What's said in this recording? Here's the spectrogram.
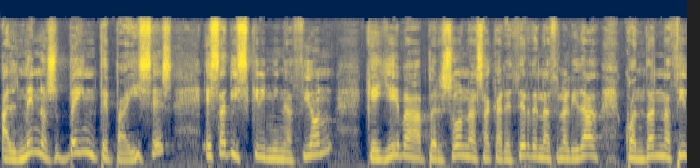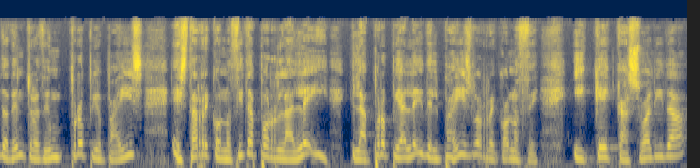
al menos 20 países, esa discriminación que lleva a personas a carecer de nacionalidad cuando han nacido dentro de un propio país está reconocida por la ley. La propia ley del país lo reconoce. Y qué casualidad,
